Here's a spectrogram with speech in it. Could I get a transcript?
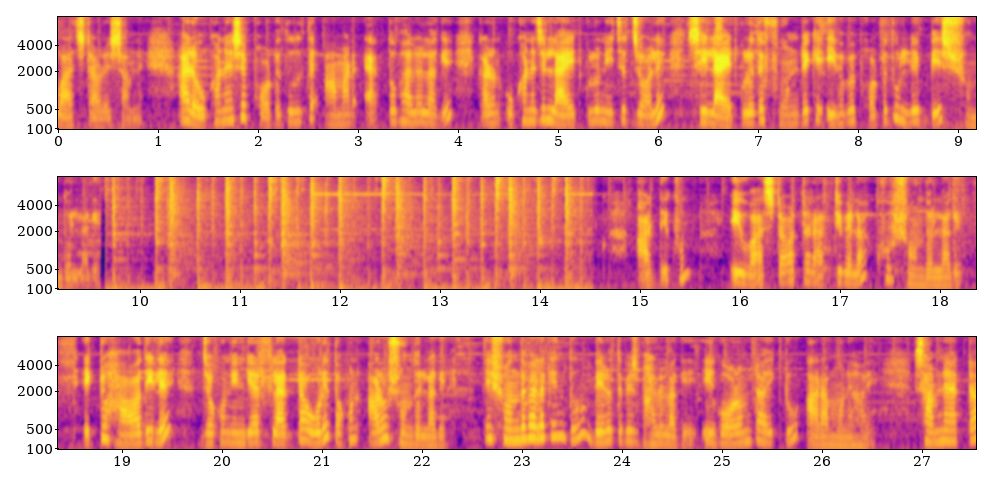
ওয়াচ টাওয়ারের সামনে। আর ওখানে এসে ফটো তুলতে আমার এত ভালো লাগে, কারণ ওখানে যে লাইটগুলো নিচে জ্বলে, সেই লাইটগুলোতে ফোন রেখে এইভাবে ফটো তুললে বেশ সুন্দর লাগে। আর দেখুন এই ওয়াচ টাওয়ারটা রাত্রিবেলা খুব সুন্দর লাগে। একটু হাওয়া দিলে যখন ইন্ডিয়ার ফ্ল্যাগটা ওড়ে তখন আরও সুন্দর লাগে। এই সন্ধ্যেবেলা কিন্তু বেরোতে বেশ ভালো লাগে। এই গরমটা একটু আরাম মনে হয়। সামনে একটা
